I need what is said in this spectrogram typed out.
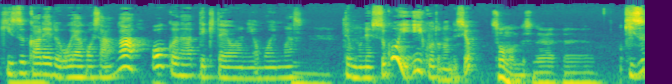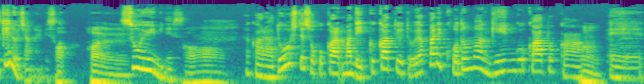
気づかれる親御さんが多くなってきたように思います。でもね、すごいいいことなんですよ。そうなんですね。気づけるじゃないですか。あ、はい。そういう意味です。あだから、どうしてそこからまで行くかっていうと、やっぱり子供は言語化とか、えっ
